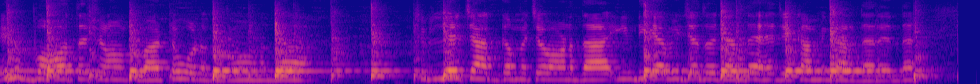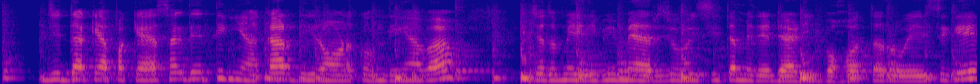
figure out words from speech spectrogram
ਇਹਨੂੰ ਬਹੁਤ ਸ਼ੌਂਕ ਵਾ ਢੋਲ ਵਜਾਉਣ ਦਾ, ਚੁੱਲ੍ਹੇ 'ਚ ਅੱਗ ਮਚਾਉਣ ਦਾ। ਇੰਡੀਆ ਵੀ ਜਦੋਂ ਜਾਂਦਾ ਇਹੋ ਜਿਹੇ ਕੰਮ ਹੀ ਕਰਦਾ ਰਹਿੰਦਾ। ਜਿੱਦਾਂ ਕਿ ਆਪਾਂ ਕਹਿ ਸਕਦੇ ਧੀਆਂ ਘਰ ਦੀ ਰੌਣਕ ਹੁੰਦੀਆਂ ਵਾ। ਜਦੋਂ ਮੇਰੀ ਵੀ ਮੈਰਿਜ ਹੋਈ ਸੀ ਤਾਂ ਮੇਰੇ ਡੈਡੀ ਬਹੁਤ ਰੋਏ ਸੀਗੇ।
